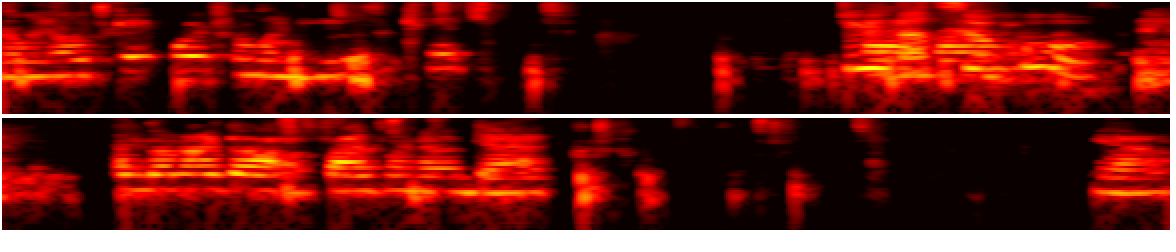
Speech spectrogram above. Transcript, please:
really old skateboard from when he was a kid. Dude, that's so cool. And then I got a 5.0 deck. Yeah.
